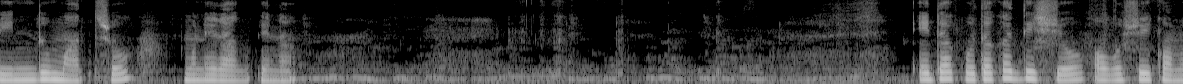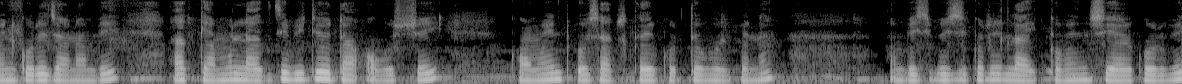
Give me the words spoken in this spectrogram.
বিন্দু মাত্র মনে রাখবে না। এটা কোথাকার দৃশ্য অবশ্যই কমেন্ট করে জানাবে। আর কেমন লাগছে ভিডিওটা অবশ্যই কমেন্ট ও সাবস্ক্রাইব করতে ভুলবে না। বেশি বেশি করে লাইক কমেন্ট শেয়ার করবে।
